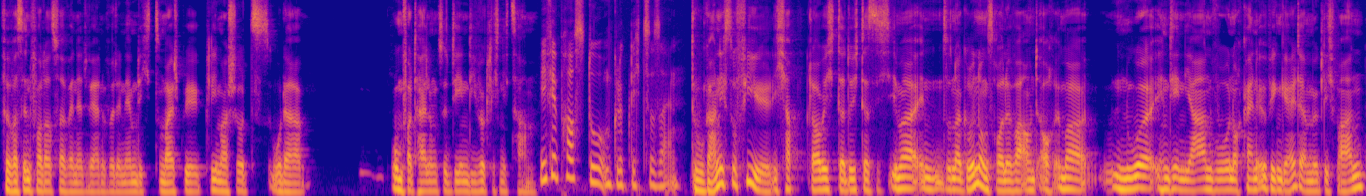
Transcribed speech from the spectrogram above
für was Sinnvolleres verwendet werden würde, nämlich zum Beispiel Klimaschutz oder Umverteilung zu denen, die wirklich nichts haben. Wie viel brauchst du, um glücklich zu sein? Du, gar nicht so viel. Ich habe, glaube ich, dadurch, dass ich immer in so einer Gründungsrolle war und auch immer nur in den Jahren, wo noch keine üppigen Gehälter möglich waren,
